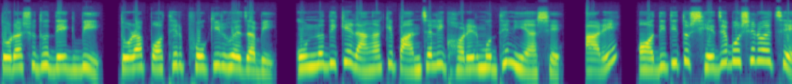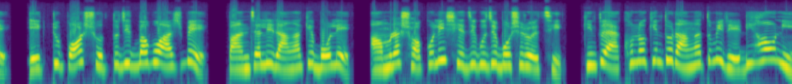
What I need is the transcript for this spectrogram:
তোরা শুধু দেখবি, তোরা পথের ফকির হয়ে যাবি অন্যদিকে রাঙাকে পাঞ্চালি ঘরের মধ্যে নিয়ে আসে। আরে, অদিতি তো সেজে বসে রয়েছে। একটু পর সত্যজিৎবাবু আসবে। পাঞ্চালি রাঙাকে বলে, আমরা সকলেই সেজেগুজে বসে রয়েছি, কিন্তু এখনও কিন্তু রাঙা তুমি রেডি হওনি।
